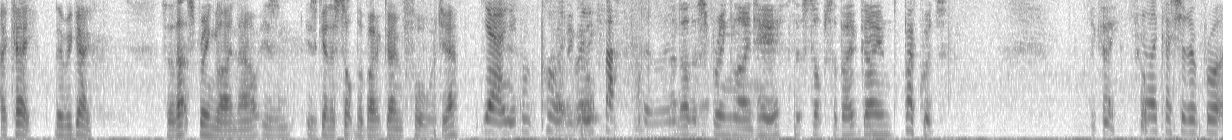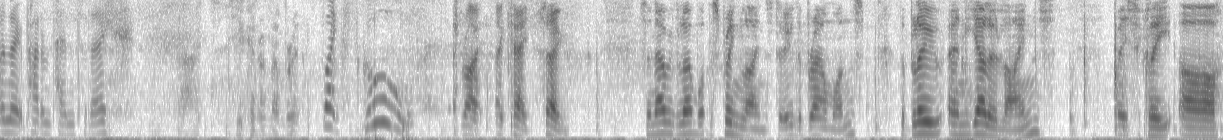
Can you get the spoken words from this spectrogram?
Okay, there we go. So that spring line now isn't is going to stop the boat going forward, yeah? Yeah, and you can pull And it really fast. And Another spring line here that stops the boat going backwards. Okay, I feel like I should have brought a notepad and pen today. You can remember it. It's like school. Right, okay, so so now we've learned what the spring lines do, the brown ones. The blue and yellow lines basically are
